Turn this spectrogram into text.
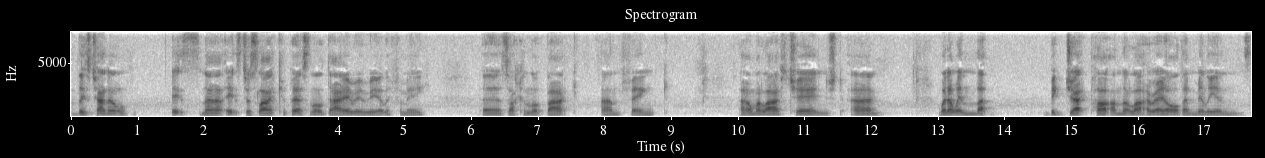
this channel, it's not. It's just like a personal diary, really, for me. Uh, so I can look back and think how my life's changed, and when I win that big jackpot on the lottery, all them millions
